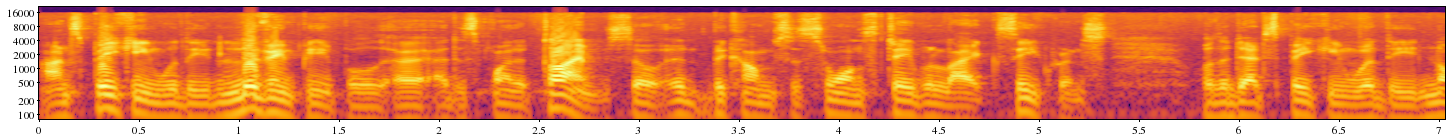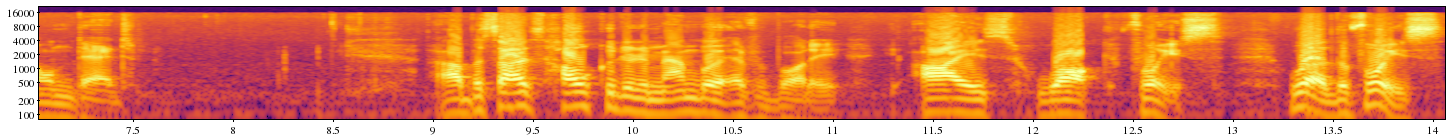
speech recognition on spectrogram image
and speaking with the living people uh, at this point in time. So it becomes a swan stable like sequence with the dead speaking with the non-dead. Uh, besides, how could you remember everybody? Eyes, walk, voice. Well, the voice,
